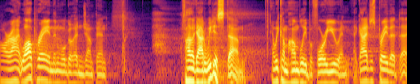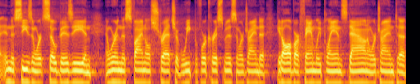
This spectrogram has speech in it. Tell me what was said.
All right, well, I'll pray and then we'll go ahead and jump in. Father God, we just, um, and we come humbly before you. And God, I just pray that uh, in this season where it's so busy and, and we're in this final stretch of week before Christmas and we're trying to get all of our family plans down and we're trying to,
